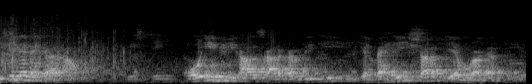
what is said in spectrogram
इसीलिए मैं कह रहा हूँ, कोई भी विकास कार्य करने की, ये पहली शर्त यह हुआ करती है।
